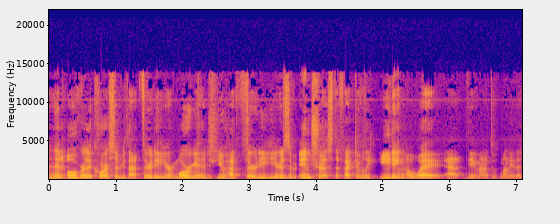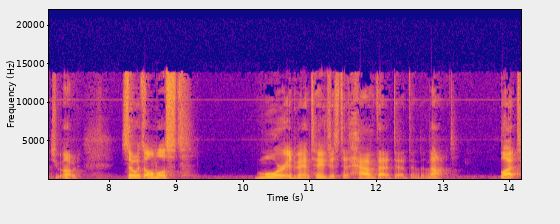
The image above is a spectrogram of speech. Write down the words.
and then over the course of that 30 year mortgage, you have 30 years of interest effectively eating away at the amount of money that you owed. So it's almost more advantageous to have that debt than to not. But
